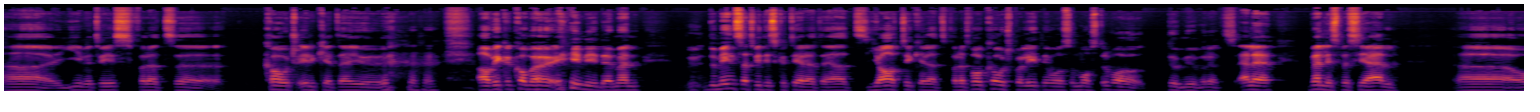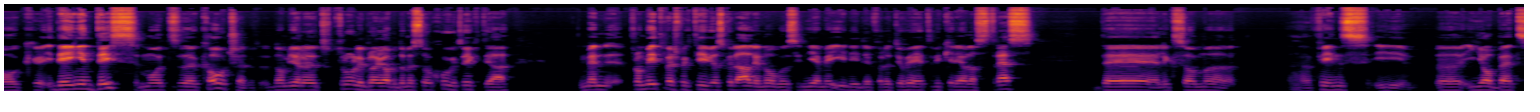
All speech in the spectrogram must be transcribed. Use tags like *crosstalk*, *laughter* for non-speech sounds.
Eh, givetvis, för att uh, coachyrket är ju... *laughs* ja, vi kan komma in i det, men du minns att vi diskuterade det, att jag tycker att för att vara coach på elitnivå så måste du vara dum i huvudet. Eller väldigt speciell. Uh, och det är ingen diss mot eh, coachen. De gör ett otroligt bra jobb, de är så sjukt viktiga. Men från mitt perspektiv, jag skulle aldrig någonsin ge mig in i det för att jag vet vilken jävla stress det liksom uh, finns i, uh, i jobbet.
